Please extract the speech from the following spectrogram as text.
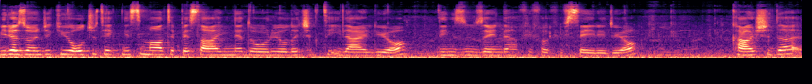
Biraz önceki yolcu teknesi Maltepe sahiline doğru yola çıktı, ilerliyor. Denizin üzerinde hafif hafif seyrediyor. Karşıda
